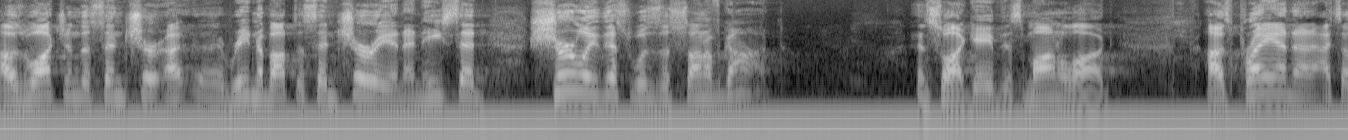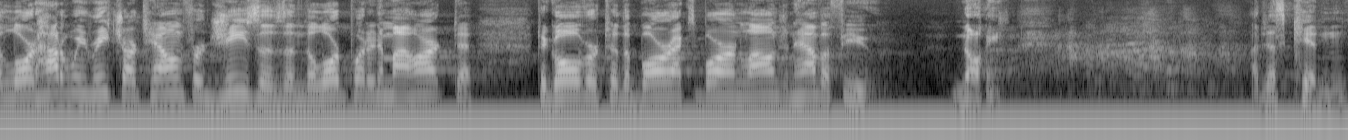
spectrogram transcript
I was watching the centurion, uh, reading about the centurion, and he said, "Surely this was the Son of God." And so I gave this monologue. I was praying and I said, Lord, how do we reach our town for Jesus? And the Lord put it in my heart to, to go over to the Bar X Bar and Lounge and have a few. No, I'm just kidding.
